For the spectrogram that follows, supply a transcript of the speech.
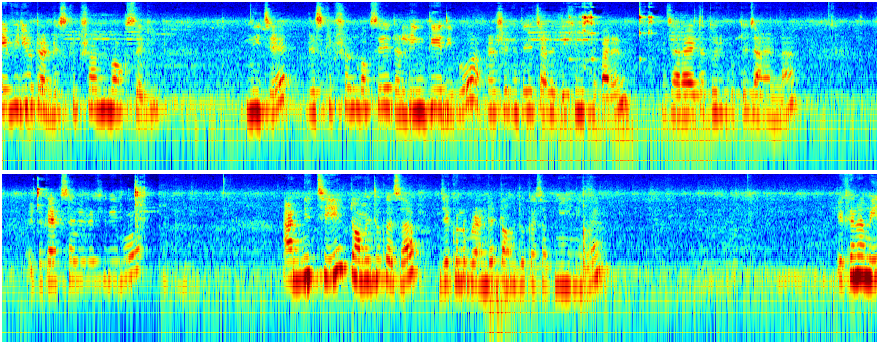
এই ভিডিওটার ডিসক্রিপশন বক্সের নিচে ডিসক্রিপশন বক্সে এটা লিঙ্ক দিয়ে দিব, আপনারা সেখান থেকে চালে দেখে নিতে পারেন, যারা এটা তৈরি করতে জানেন না। এটাকে এক সাইডে রেখে দিব। আর নিচ্ছি টমেটো কেচাপ, যে কোনো ব্র্যান্ডের টমেটো কেচাপ নিয়ে নেবেন। এখানে আমি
